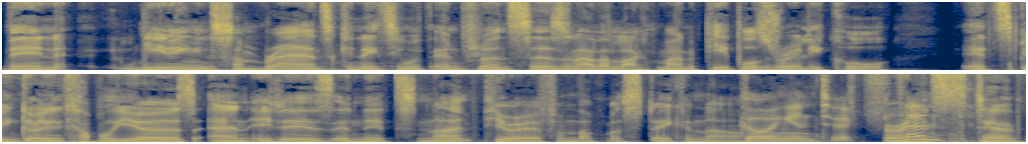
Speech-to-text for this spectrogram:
then meeting some brands, connecting with influencers and other like-minded people is really cool. It's been going a couple of years and it is in its ninth year, if I'm not mistaken now. Going into its Going 10th. into its 10th.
